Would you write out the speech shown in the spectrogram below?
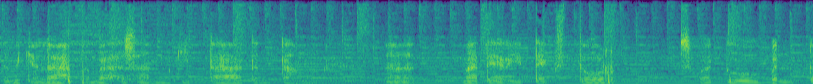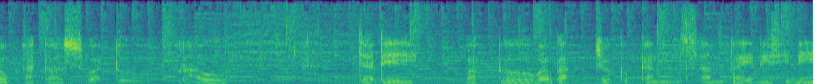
Demikianlah pembahasan kita tentang uh, materi tekstur suatu bentuk atau suatu perahu. Jadi waktu Bapak cukupkan sampai di sini.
